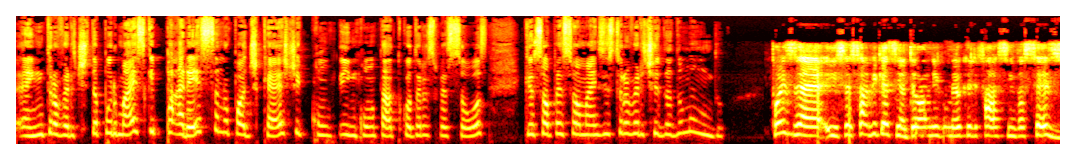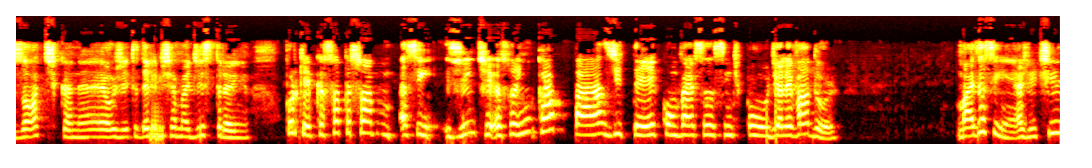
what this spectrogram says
é, introvertida, por mais que pareça no podcast, com, em contato com outras pessoas, que eu sou a pessoa mais extrovertida do mundo. Pois é, e você sabe que assim, eu tenho um amigo meu que ele fala assim, você é exótica, né? É o jeito dele me chamar de estranho. Por quê? Porque eu sou uma pessoa, assim, gente, eu sou incapaz de ter conversas assim, tipo, de elevador. Mas assim, a gente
